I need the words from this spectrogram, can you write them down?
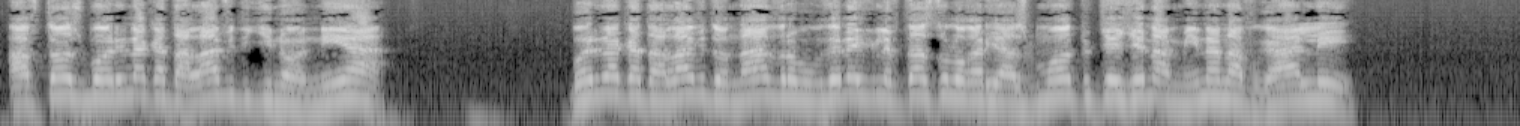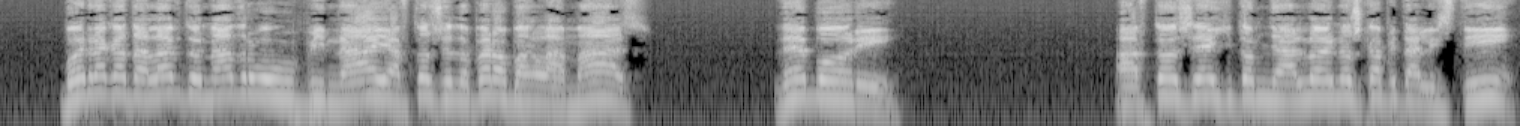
Αυτός μπορεί να καταλάβει την κοινωνία. Μπορεί να καταλάβει τον άνθρωπο που δεν έχει λεφτά στο λογαριασμό του και έχει ένα μήνα να βγάλει. Μπορεί να καταλάβει τον άνθρωπο που πεινάει, αυτός εδώ πέρα ο Μπαγλαμάς. Δεν μπορεί. Αυτός έχει το μυαλό ενός καπιταλιστή,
